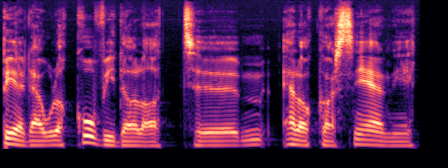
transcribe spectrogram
Például a Covid alatt el akarsz nyerni egy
